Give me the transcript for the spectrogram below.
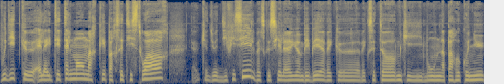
vous dites qu'elle a été tellement marquée par cette histoire euh, qui a dû être difficile parce que si elle a eu un bébé avec euh, avec cet homme qui bon ne l'a pas reconnu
